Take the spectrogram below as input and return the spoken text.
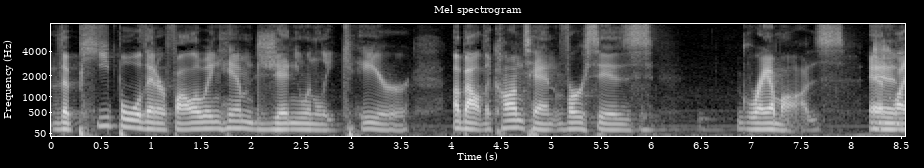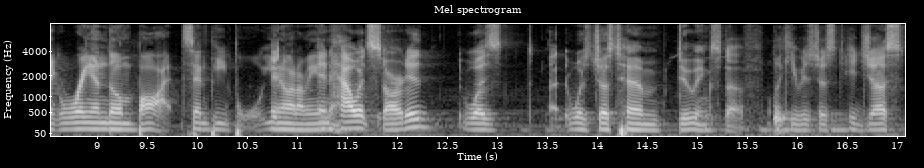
the people that are following him genuinely care about the content versus grandmas and, And- like random bots and people. You know what I mean? And how it started was was just him doing stuff. Like he was just he just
